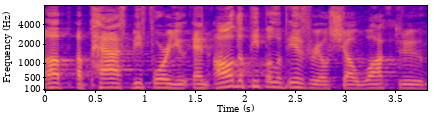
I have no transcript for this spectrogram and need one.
up a path before you, and all the people of Israel shall walk through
